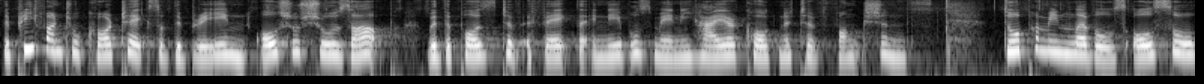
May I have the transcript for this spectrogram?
The prefrontal cortex of the brain also shows up with the positive effect that enables many higher cognitive functions. Dopamine levels also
